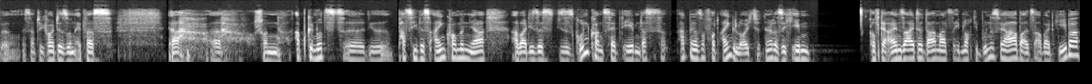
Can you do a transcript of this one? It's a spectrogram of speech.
äh, ist natürlich heute so ein etwas ja, äh, schon abgenutzt, äh, dieses passives Einkommen, ja. Aber dieses, dieses Grundkonzept eben, das hat mir sofort eingeleuchtet, ne, dass ich eben auf der einen Seite damals eben noch die Bundeswehr habe als Arbeitgeber,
